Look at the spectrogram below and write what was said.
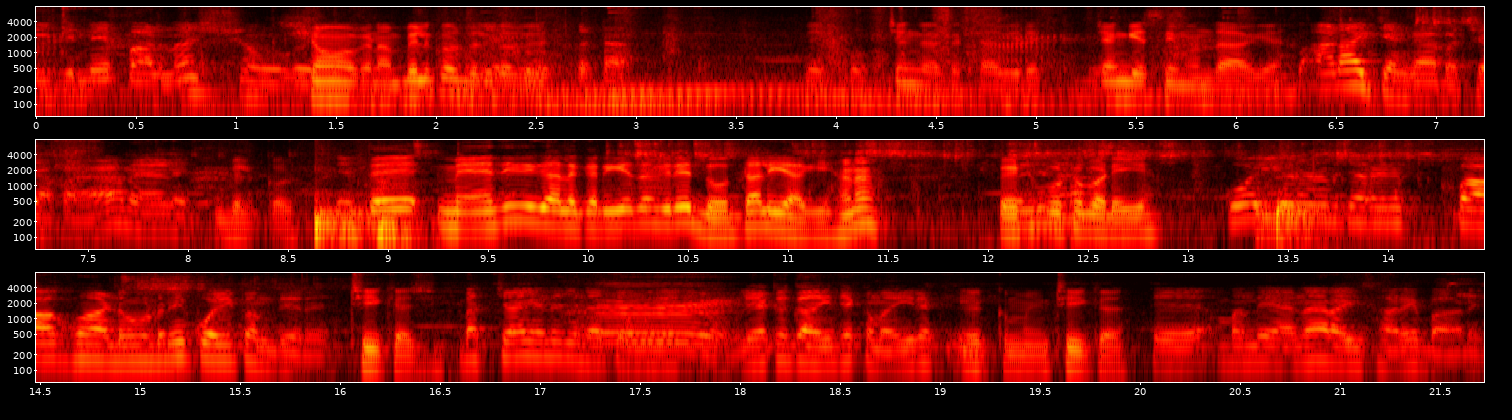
ਇਹ ਜਿੰਨੇ ਪਾਲਣਾ ਸ਼ੌਂਕ। ਸ਼ੌਂਕ ਨਾਲ ਬਿਲਕੁਲ ਬਿਲਕੁਲ ਵੀਰੇ ਕੱਟਾ ਵੇਖੋ ਚੰਗਾ ਕੱਟਾ ਵੀਰੇ। ਚੰਗੇ ਸੀਮਨ ਦਾ ਆ ਗਿਆ। ਬੜਾ ਹੀ ਚੰਗਾ ਬੱਚਾ ਪਾਇਆ ਮੈਂ ਨੇ ਬਿਲਕੁਲ। ਤੇ ਮੈਂ ਦੀ ਵੀ ਗੱਲ ਕਰੀਏ ਤਾਂ ਵੀਰੇ ਦੁੱਧ ਵਾਲੀ ਆ ਗਈ ਹਨਾ? ਪਿੱਠ ਪੁੱਠ ਬੜੀ ਆ। ਕੋਈ ਉਹਨਾਂ ਨੇ ਵਿਚਾਰੇ ਨੇ ਪਾ ਖਵਾਂਡ ਉਂਡ ਨਹੀਂ ਕੋਈ ਪੰਦੇ ਰਹੇ। ਠੀਕ ਹੈ ਜੀ। ਬੱਚਾ ਹੀ ਇਹਨੇ ਜਿੰਨਾ ਚੌਂਗਲੇ ਦੀ ਇੱਕ ਗਾਂ ਤੇ ਕਮਾਈ ਰੱਖੀ। ਇੱਕ ਮਿੰਟ ਠੀਕ ਹੈ। ਤੇ ਬੰਦੇ ਐਨ ਆਰ ਆਈ ਸਾਰੇ ਬਾਹਰ ਹੀ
